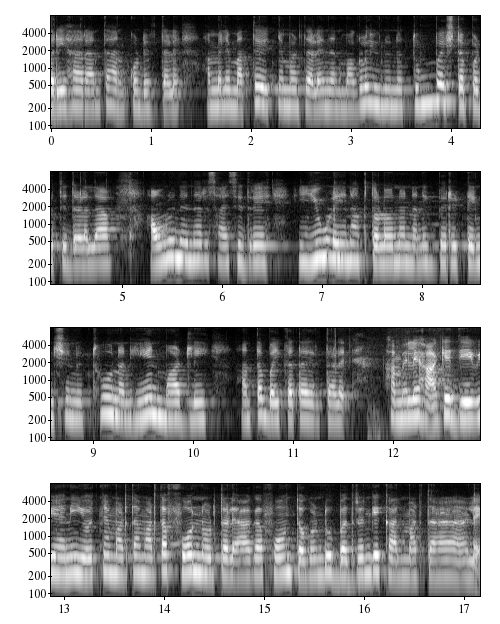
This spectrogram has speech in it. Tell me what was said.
ಪರಿಹಾರ ಅಂತ ಅಂದ್ಕೊಂಡಿರ್ತಾಳೆ ಆಮೇಲೆ ಮತ್ತೆ ಯೋಚನೆ ಮಾಡ್ತಾಳೆ ನನ್ನ ಮಗಳು ಇವನನ್ನು ತುಂಬ ಇಷ್ಟಪಡ್ತಿದ್ದಾಳಲ್ಲ, ಅವನು ಏನಾದ್ರು ಸಾಯಿಸಿದ್ರೆ ಇವಳು ಏನಾಗ್ತಾಳೋ ಅನ್ನೋ ನನಗೆ ಬೇರೆ ಟೆನ್ಷನ್ ಇತ್ತು ನಾನು ಏನು ಮಾಡಲಿ? ಅಂತ ಬೈಕತ್ತಾ ಇರ್ತಾಳೆ. ಆಮೇಲೆ ಹಾಗೆ ದೇವಿಯಾನಿ ಯೋಚನೆ ಮಾಡ್ತಾ ಮಾಡ್ತಾ ಫೋನ್ ನೋಡ್ತಾಳೆ. ಆಗ ಫೋನ್ ತೊಗೊಂಡು ಭದ್ರನ್ಗೆ ಕಾಲ್ ಮಾಡ್ತಾಳೆ.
